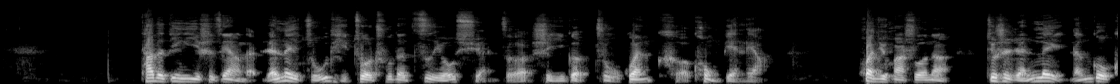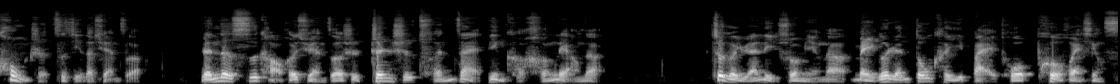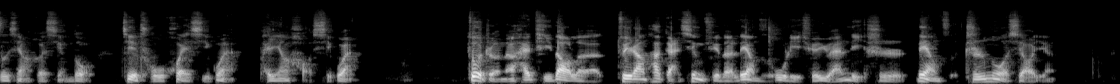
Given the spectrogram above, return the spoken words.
它的定义是这样的：人类主体做出的自由选择是一个主观可控变量。换句话说呢，就是人类能够控制自己的选择。人的思考和选择是真实存在并可衡量的。这个原理说明呢，每个人都可以摆脱破坏性思想和行动，戒除坏习惯，培养好习惯。作者呢还提到了最让他感兴趣的量子物理学原理是量子芝诺效应。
